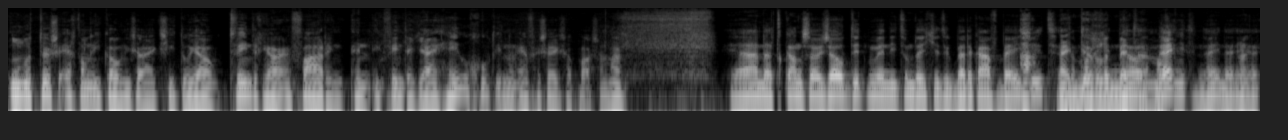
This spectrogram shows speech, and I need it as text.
ondertussen echt al een iconisch ajax ziet door jouw 20 jaar ervaring. En ik vind dat jij heel goed in een RVC zou passen. Maar Ja, dat kan sowieso op dit moment niet, omdat je natuurlijk bij de KVB Ah, zit. nee, dan mag dubbele je petten nooit- mag nee, niet. Nee, nee, Nee. nee.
